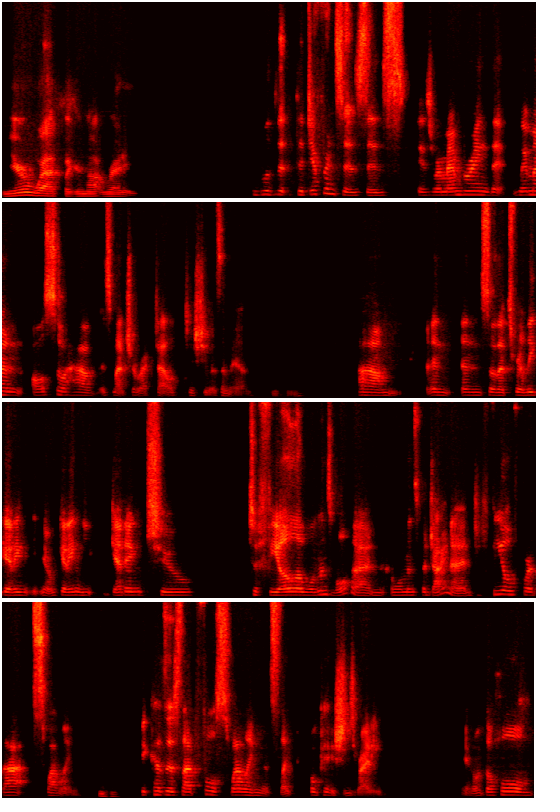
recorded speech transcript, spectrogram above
you're wet but you're not ready. Well the, the difference is is is remembering that women also have as much erectile tissue as a man. Um and and so that's really getting you know getting getting to to feel a woman's vulva and a woman's vagina and to feel for that swelling. Mhm. because it's that full swelling that's like okay she's ready. You know the whole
